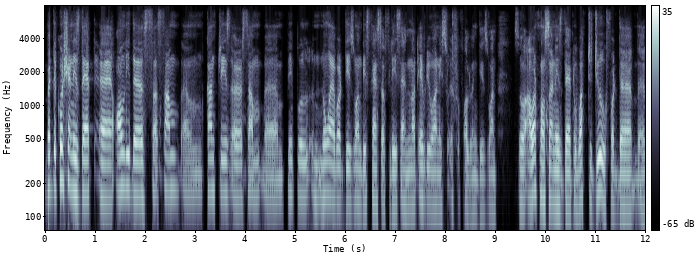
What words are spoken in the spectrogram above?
but the question is that uh, only the some um, countries or some um, people know about this one these kinds of lists and not everyone is following this one. So our concern is that what to do for the uh,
